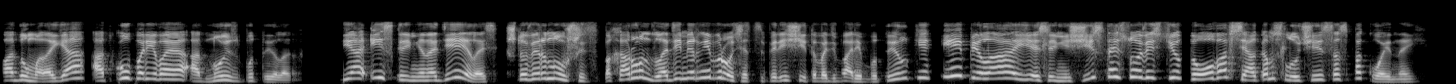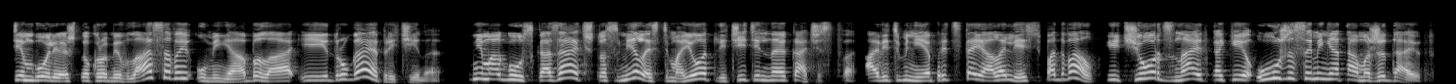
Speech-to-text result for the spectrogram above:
подумала я, откупоривая одну из бутылок. Я искренне надеялась, что, вернувшись с похорон, Владимир не бросится пересчитывать в баре бутылки и пила, если не с чистой совестью, то, во всяком случае, со спокойной. Тем более, что кроме Власовой у меня была и другая причина. Не могу сказать, что смелость – мое отличительное качество. А ведь мне предстояло лезть в подвал. И черт знает, какие ужасы меня там ожидают.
